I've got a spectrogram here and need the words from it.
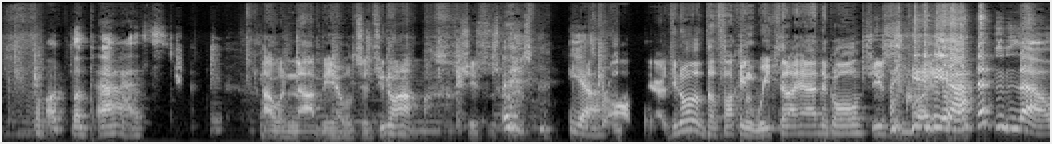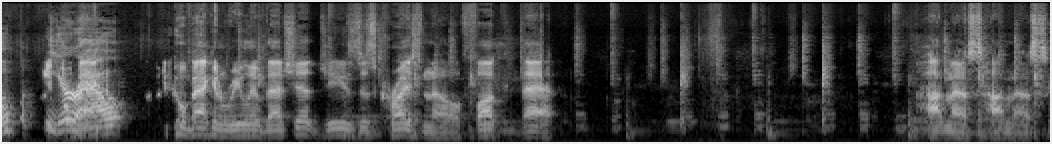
Fuck the past. I would not be able to. Do you know how? Jesus Christ! Yeah. For all, do you know the fucking week that I had, Nicole? Jesus Christ! yeah. No. You're back. out. Go back and relive that shit. Jesus Christ! No, fuck that. Hot mess. Hot mess.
